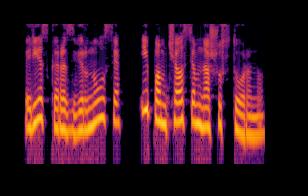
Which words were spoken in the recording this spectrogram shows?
резко развернулся и помчался в нашу сторону.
